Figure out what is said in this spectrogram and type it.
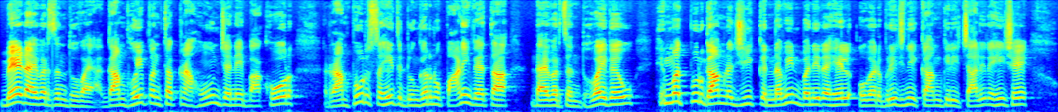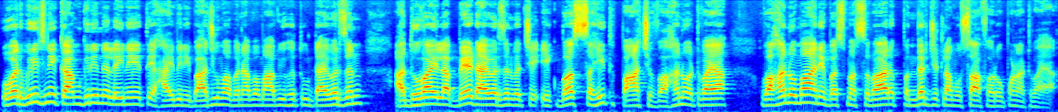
બે ડાયવર્ઝન ધોવાયા. ગાંભોઈ પંથકના હુંજ અને બાખોર, રામપુર સહિત ડુંગરનું પાણી વહેતા ડાયવર્ઝન ધોવાઈ ગયું. હિંમતપુર ગામ નજીક નવીન બની રહેલ ઓવરબ્રિજની કામગીરી ચાલી રહી છે. ઓવરબ્રિજની કામગીરીને લઈને તે હાઈવેની બાજુમાં બનાવવામાં આવ્યું હતું ડાયવર્ઝન. આ ધોવાયેલા બે ડાયવર્ઝન વચ્ચે એક બસ સહિત પાંચ વાહનો અટવાયા. વાહનોમાં અને બસમાં સવાર પંદર જેટલા મુસાફરો પણ અટવાયા.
